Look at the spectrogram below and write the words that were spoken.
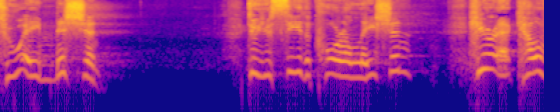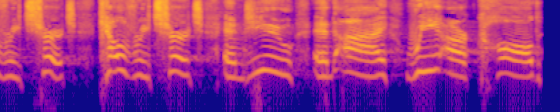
to a mission. Do you see the correlation? Here at Calvary Church, Calvary Church and you and I, we are called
